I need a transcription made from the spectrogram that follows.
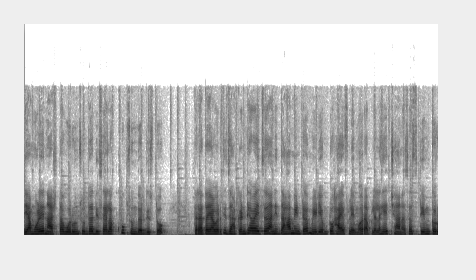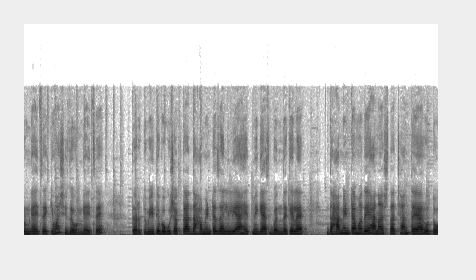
यामुळे नाश्ता वरूनसुद्धा दिसायला खूप सुंदर दिसतो. तर आता यावरती झाकण ठेवायचं आणि दहा मिनटं मीडियम टू हाय फ्लेमवर आपल्याला हे छान असं स्टीम करून घ्यायचं आहे किंवा शिजवून घ्यायचं आहे तर तुम्ही इथे बघू शकता दहा मिनटं झालेली आहेत. मी गॅस बंद केला आहे दहा मिनटामध्ये हा नाश्ता छान तयार होतो.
